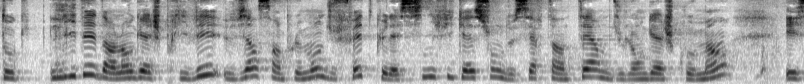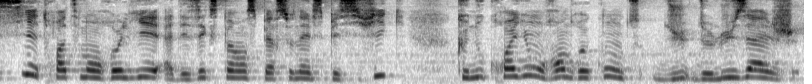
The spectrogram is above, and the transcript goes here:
Donc l'idée d'un langage privé vient simplement du fait que la signification de certains termes du langage commun est si étroitement reliée à des expériences personnelles spécifiques que nous croyons rendre compte de l'usage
